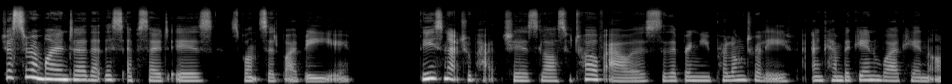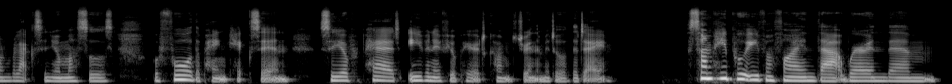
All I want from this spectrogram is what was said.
Just a reminder that this episode is sponsored by BU. These natural patches last for 12 hours, so they bring you prolonged relief and can begin working on relaxing your muscles before the pain kicks in, so you're prepared even if your period comes during the middle of the day. Some people even find that wearing them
